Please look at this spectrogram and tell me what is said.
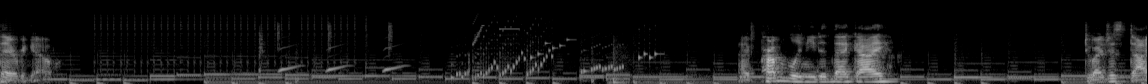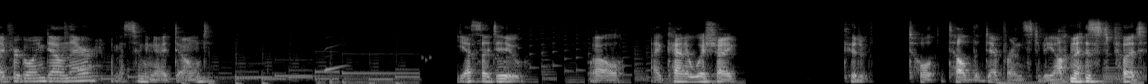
there we go. I probably needed that guy. Do I just die for going down there? I'm assuming I don't. Yes, I do. Well, I kind of wish I could have told, the difference, to be honest, but...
